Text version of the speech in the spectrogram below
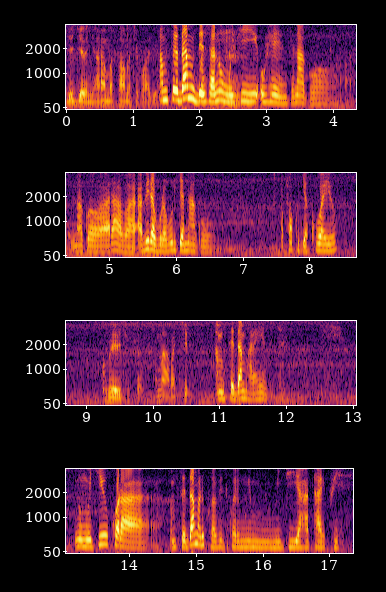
byegeranye? Hari amasaha make kuhagera Amsterdam deja ni umujyi uhenze. Ntago ntago ari abirabura burya ntago apfa kujya kubayo. Kubera iki se ni abakire. Amsterdam harahenze cyane. Ni umujyi ukora Amsterdam ariko urabizi ko ari imwe mu mijyi y'ahatari ku isi.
